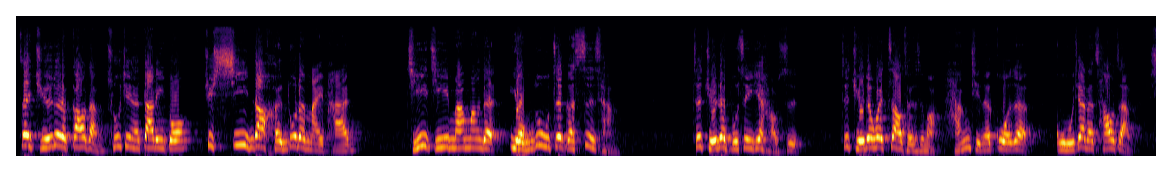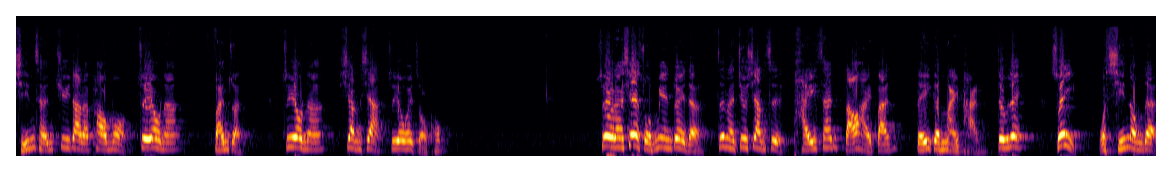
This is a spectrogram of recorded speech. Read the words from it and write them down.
在绝对的高档出现了大力多，去吸引到很多的买盘，急急忙忙的涌入这个市场，这绝对不是一件好事。这绝对会造成什么？行情的过热，股价的超涨，形成巨大的泡沫，最后呢反转，最后呢向下，最后会走空。所以我呢，现在所面对的，真的就像是排山倒海般的一个买盘，对不对？所以我形容的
